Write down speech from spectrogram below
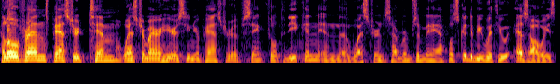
Hello, friends. Pastor Tim Westermeyer here, Senior Pastor of St. Philip Deacon in the western suburbs of Minneapolis. Good to be with you, as always.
